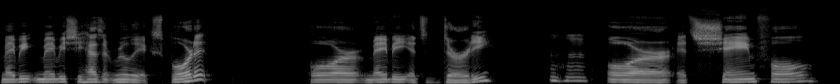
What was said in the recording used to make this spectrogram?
Maybe maybe she hasn't really explored it or maybe it's dirty hmm or it's shameful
